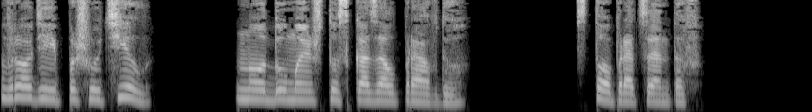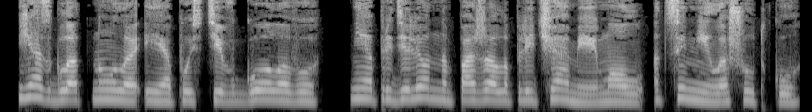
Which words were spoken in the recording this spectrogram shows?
Вроде и пошутил, но думаю, что сказал правду. Сто процентов. Я сглотнула и, опустив голову, неопределенно пожала плечами, мол, оценила шутку.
